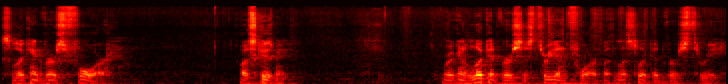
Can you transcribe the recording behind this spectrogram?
so, looking at verse 4. Oh, excuse me. We're going to look at verses 3 and 4, but let's look at verse 3.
